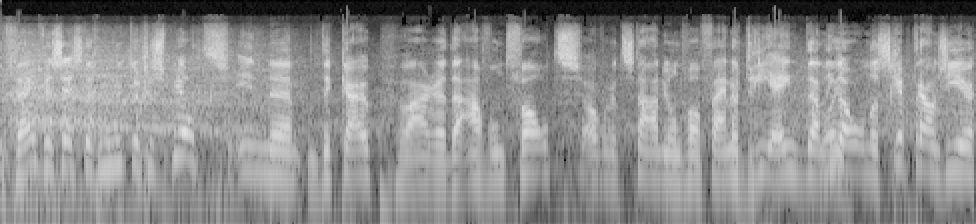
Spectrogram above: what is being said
65 minuten gespeeld in uh, de Kuip, waar uh, de avond valt over het stadion van Feyenoord 3-1. Danilo Oei. onderschept trouwens hier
